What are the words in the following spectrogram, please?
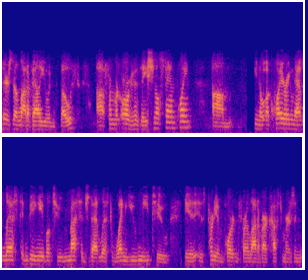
there's a lot of value in both. Uh, from an organizational standpoint, um, you know, acquiring that list and being able to message that list when you need to is, is, pretty important for a lot of our customers and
